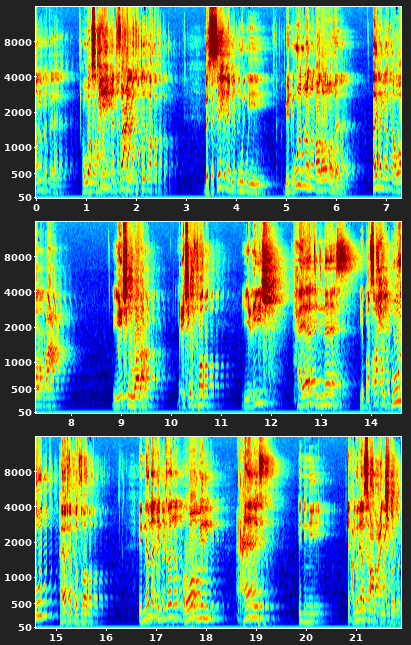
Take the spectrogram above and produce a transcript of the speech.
قيمة لها. هو صحيح منفعه للفقير أكتر بس إحنا بنقول إيه؟ بنقول من أراد أن يتورع يعيش الورع يعيش الفضل يعيش حياة الناس يبقى صاحب جود هياخد بالفضل. إنما إن كان راجل عارف إن العملية صعبة عليه شوية.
